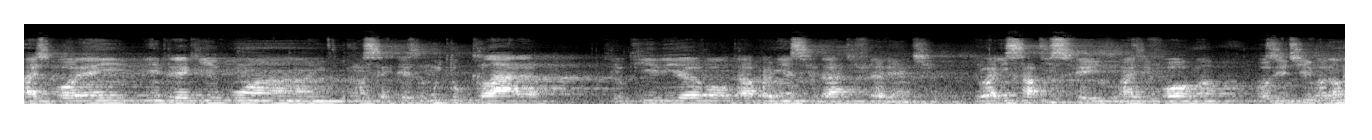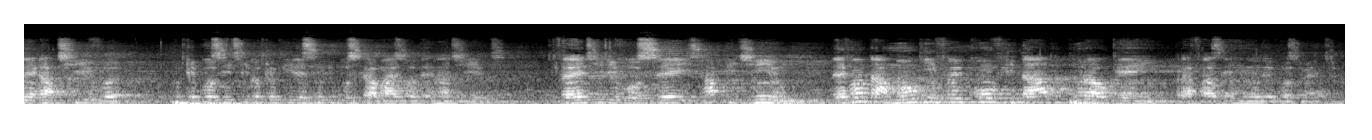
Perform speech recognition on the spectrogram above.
Mas, porém, entrei aqui com uma, uma certeza muito clara eu queria voltar para minha cidade diferente. Eu era insatisfeito, mas de forma positiva, não negativa, porque positiva é que eu queria sempre buscar mais alternativas. Diferente de vocês, rapidinho, levanta a mão quem foi convidado por alguém para fazer Rinode Cosmético.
